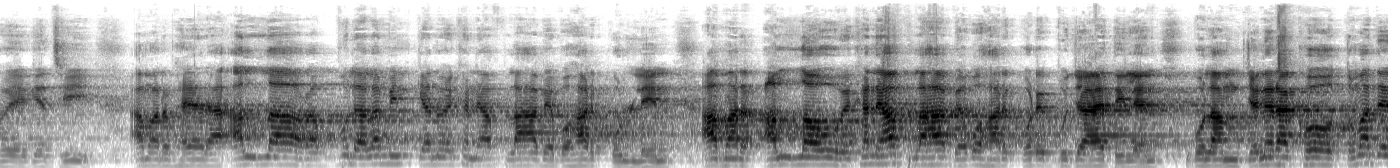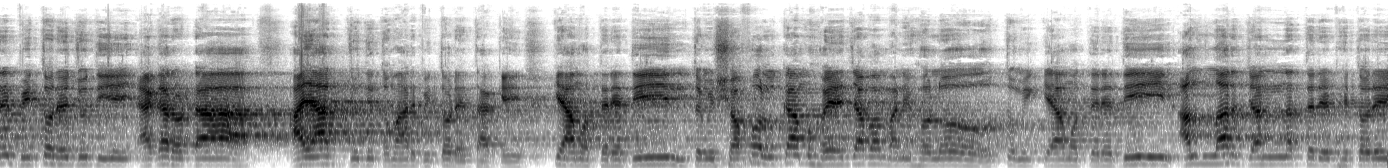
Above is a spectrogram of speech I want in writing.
হয়ে গেছি। আমার ভাইয়েরা, আল্লাহ রাব্বুল আলমিন কেন এখানে আপলাহা ব্যবহার করলেন? আমার আল্লাহও এখানে আপলাহা ব্যবহার করে বুঝায় দিলেন। গোলাম, জেনে রাখো, তোমাদের ভিতরে যদি এই এগারোটা আয়াত যদি তোমার ভিতরে থাকে, কেয়ামতের দিন তুমি সফল কাম হয়ে যাবা মানে হলো তুমি কেয়ামতের দিন আল্লাহর জান্নাতের ভিতরে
